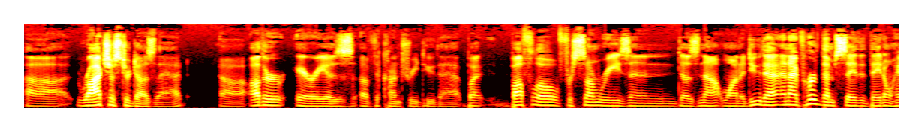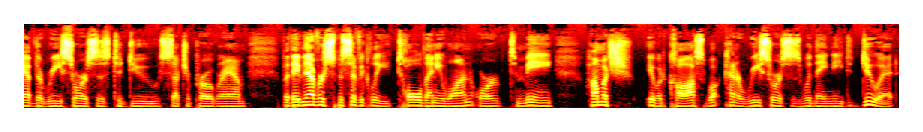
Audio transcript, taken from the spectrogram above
Uh, rochester does that uh, other areas of the country do that, but Buffalo, for some reason, does not want to do that. And I've heard them say that they don't have the resources to do such a program, but they've never specifically told anyone or to me how much it would cost, what kind of resources would they need to do it.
